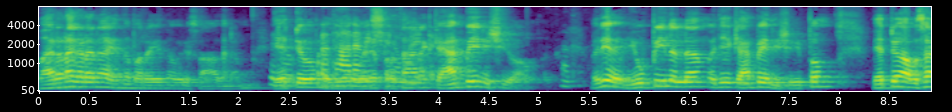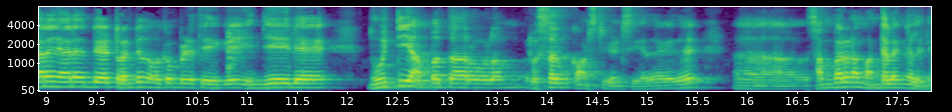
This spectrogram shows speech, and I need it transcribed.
ഭരണഘടന എന്ന് പറയുന്ന ഒരു സാധനം ഏറ്റവും വലിയ പ്രധാന ഒരു പ്രധാന ക്യാമ്പയിൻ ഇഷ്യൂ ആവുന്നത്. വലിയ യു പിയിലെല്ലാം വലിയ ക്യാമ്പയിൻ ഇഷ്യൂ ഇപ്പം ഏറ്റവും അവസാനം ഞാൻ അതിന്റെ ട്രെൻഡ് നോക്കുമ്പോഴത്തേക്ക് ഇന്ത്യയിലെ നൂറ്റി അമ്പത്താറോളം റിസർവ് കോൺസ്റ്റിറ്റ്യുവൻസി അതായത് ആ, സംവരണ മണ്ഡലങ്ങളിൽ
